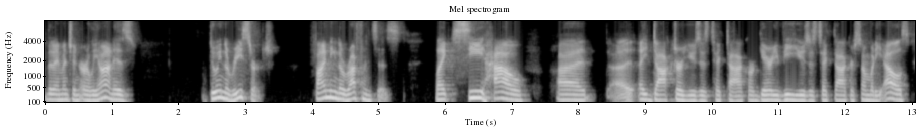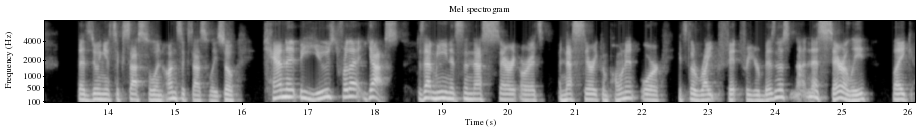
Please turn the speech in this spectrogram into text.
that I mentioned early on is doing the research, finding the references, like see how uh, a doctor uses TikTok or Gary Vee uses TikTok or somebody else that's doing it successful and unsuccessfully. So, can it be used for that? Yes. Does that mean it's the necessary or it's a necessary component or it's the right fit for your business? Not necessarily. Like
